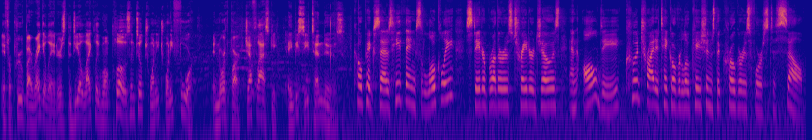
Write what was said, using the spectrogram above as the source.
If approved by regulators, the deal likely won't close until 2024. In North Park, Jeff Lasky, ABC 10 News. Copic says he thinks locally, Stater Brothers, Trader Joe's, and Aldi could try to take over locations that Kroger is forced to sell.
